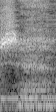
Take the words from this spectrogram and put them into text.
Hashem.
